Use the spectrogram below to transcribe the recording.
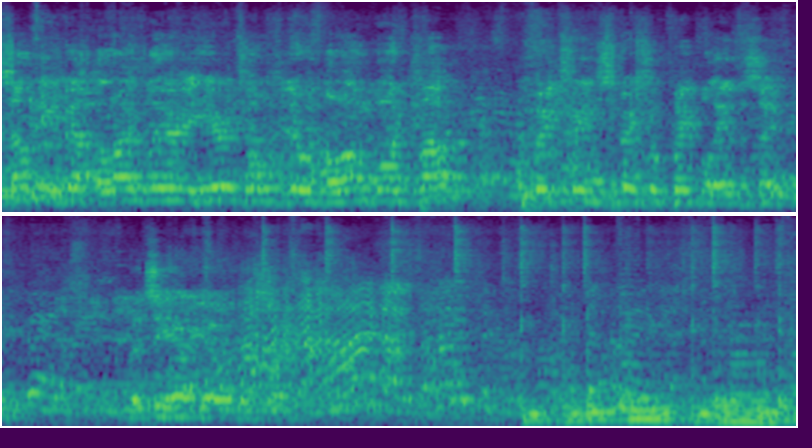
Something about the local area here, it's all to do with the Longboard Club, featuring special people here this evening. Let's see how we go with this. One.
